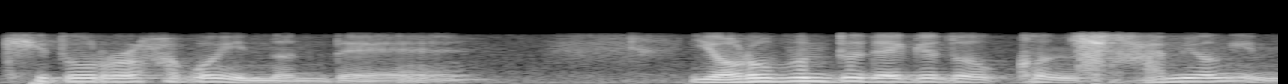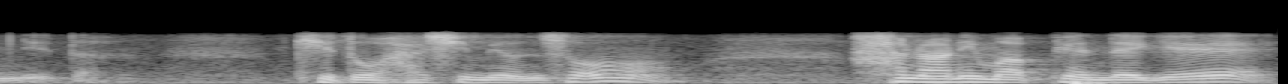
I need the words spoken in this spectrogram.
기도를 하고 있는데 여러분들에게도 그건 사명입니다. 기도하시면서 하나님 앞에 내게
